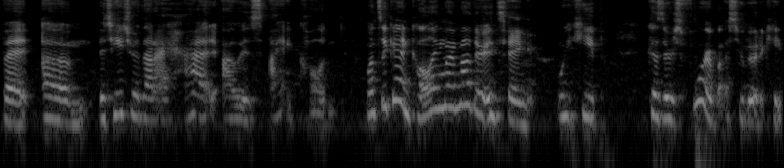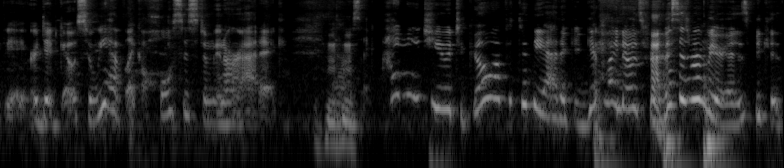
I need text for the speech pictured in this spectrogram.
but um, the teacher that I had, I was I called once again calling my mother and saying we keep because there's four of us who go to KPA or did go. So we have like a whole system in our attic. And I was like, I need you to go up into the attic and get my notes from Mrs. Ramirez because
